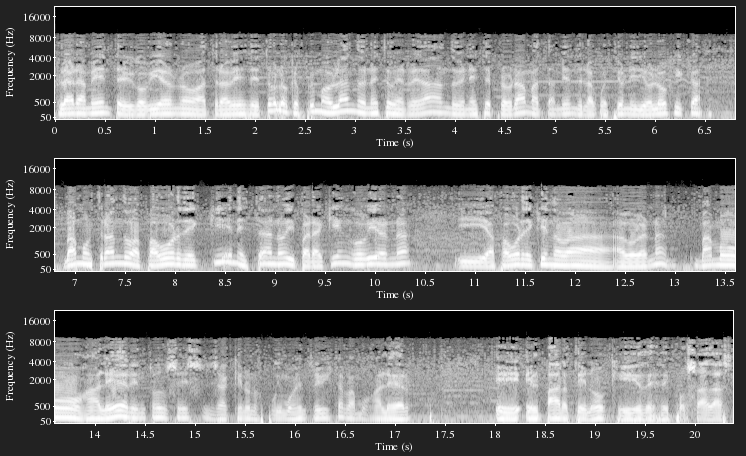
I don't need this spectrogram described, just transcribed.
Claramente el gobierno a través de todo lo que fuimos hablando en estos enredando, en este programa también de la cuestión ideológica, va mostrando a favor de quién está, ¿no? Y para quién gobierna y a favor de quién no va a gobernar. Vamos a leer entonces, ya que no nos pudimos entrevistar, vamos a leer eh, el parte, ¿no? Que desde Posadas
